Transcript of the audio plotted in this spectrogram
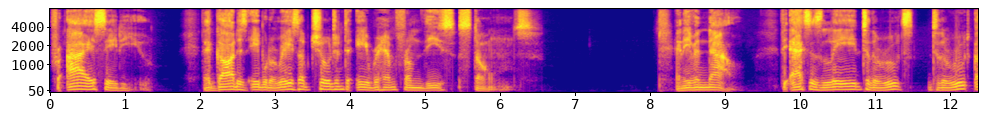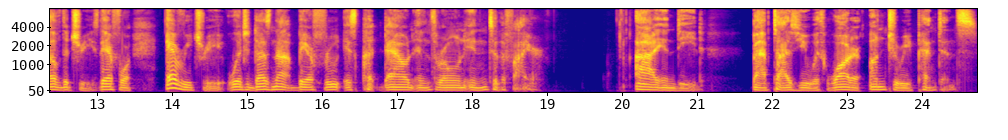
For I say to you that God is able to raise up children to Abraham from these stones. And even now, the axe is laid to the roots, to the root of the trees. Therefore, every tree which does not bear fruit is cut down and thrown into the fire. I indeed baptize you with water unto repentance.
